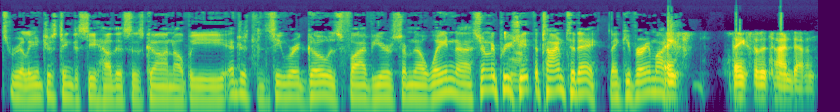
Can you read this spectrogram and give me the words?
It's really interesting to see how this has gone. I'll be interested to see where it goes five years from now. Wayne, uh, certainly appreciate the time today. Thank you very much. Thanks, Thanks for the time, Devon.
